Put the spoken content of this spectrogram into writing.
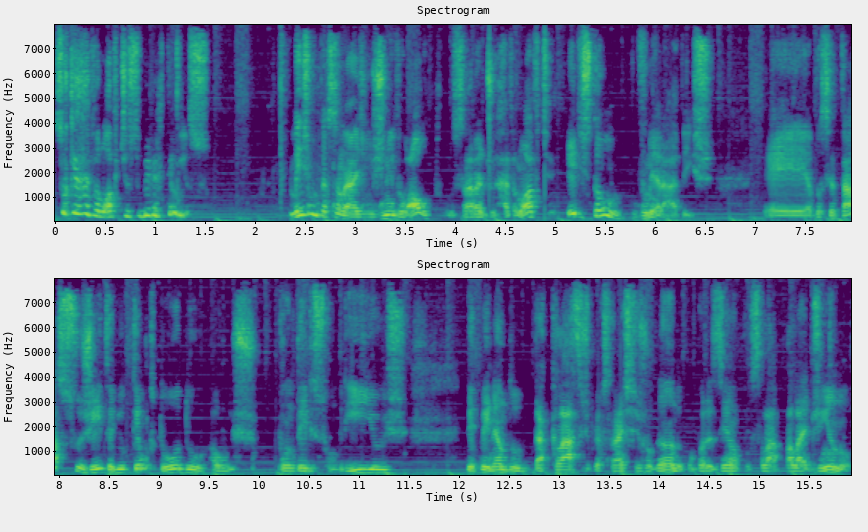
Só que a Ravenloft subverteu isso. Mesmo personagens de nível alto, no cenário de Ravenloft, eles estão vulneráveis. É, você está sujeito ali o tempo todo aos poderes sombrios, dependendo da classe de personagem que você está jogando, como por exemplo, sei lá, Paladino,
